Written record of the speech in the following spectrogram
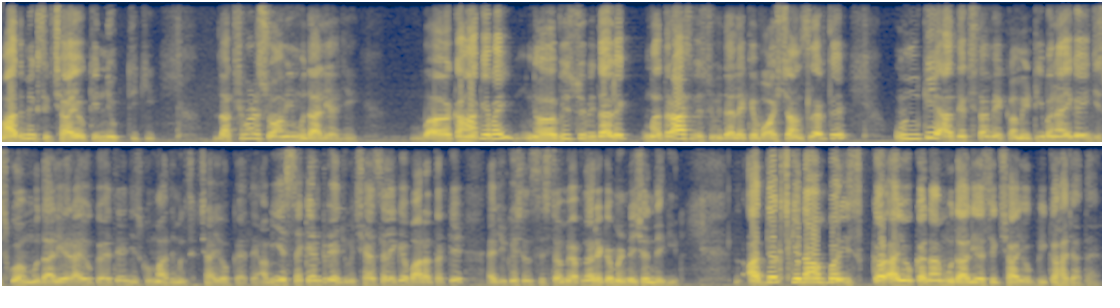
माध्यमिक शिक्षा आयोग की नियुक्ति की। लक्ष्मण स्वामी मुदालिया जी कहाँ के भाई? विश्वविद्यालय, मद्रास विश्वविद्यालय के वाइस चांसलर थे। उनके अध्यक्षता में एक कमेटी बनाई गई, जिसको हम मुदालियर आयोग कहते हैं, जिसको माध्यमिक शिक्षा आयोग कहते हैं। अब ये सेकेंडरी एजुकेशन छः से लेकर बारह तक के एजुकेशन सिस्टम में अपना रिकमेंडेशन देगी। अध्यक्ष के नाम पर इस आयोग का नाम मुदालिया शिक्षा आयोग भी कहा जाता है।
